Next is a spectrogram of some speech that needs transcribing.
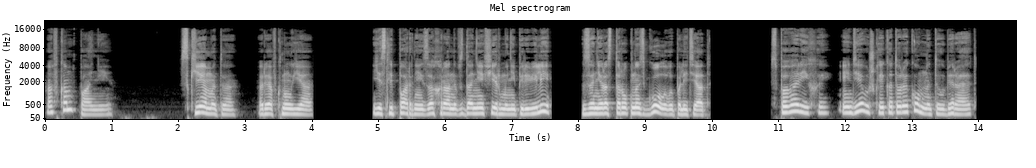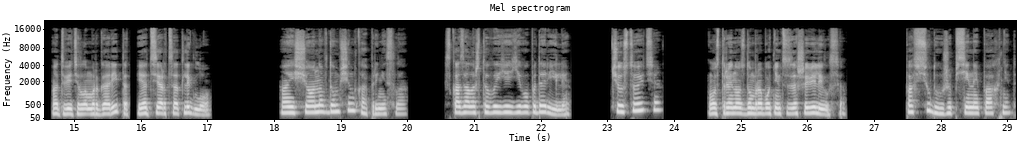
а в компании. «С кем это?» – рявкнул я. «Если парня из охраны в здание фирмы не перевели, за нерасторопность головы полетят». «С поварихой и девушкой, которая комнаты убирает», – ответила Маргарита, и от сердца отлегло. «А еще она в дом щенка принесла. Сказала, что вы ей его подарили. Чувствуете?» Острый нос домработницы зашевелился. «Повсюду уже псиной пахнет».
